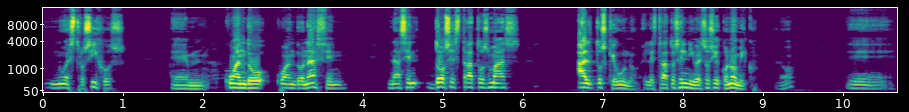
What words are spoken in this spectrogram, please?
nuestros hijos, em, cuando, cuando nacen, nacen dos estratos más altos que uno. El estrato es el nivel socioeconómico, ¿no? Eh,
